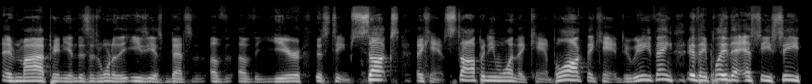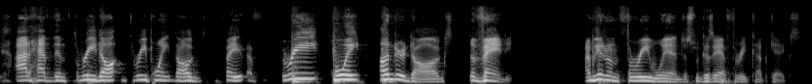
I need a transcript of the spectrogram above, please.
In my opinion, this is one of the easiest bets of, of the year. This team sucks. They can't stop anyone. They can't block. They can't do anything. If they play the SEC, I'd have them three dog, three point dog, three point underdogs to Vandy. I'm giving them three wins just because they have three cupcakes.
